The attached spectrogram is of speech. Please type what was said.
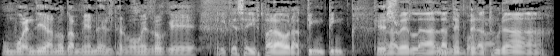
un buen día, ¿no? También el termómetro que... El que se dispara ahora, ting, ting, para ver la, la temperatura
